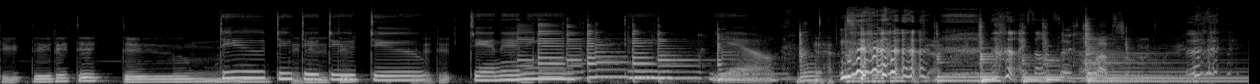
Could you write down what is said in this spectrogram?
Do do do do do. Do do do do do. Yeah. Yeah. I sound so dumb. Oh, absolutely.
